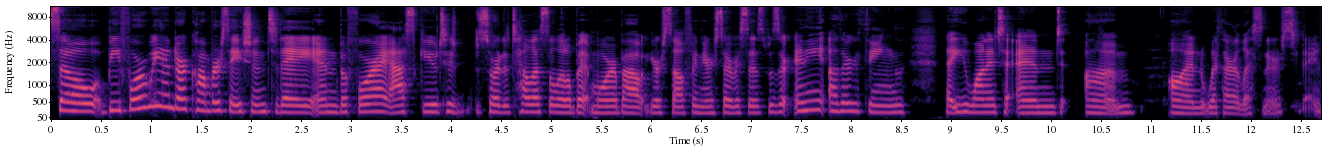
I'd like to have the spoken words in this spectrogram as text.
So, before we end our conversation today, and before I ask you to sort of tell us a little bit more about yourself and your services, was there any other thing that you wanted to end um, on with our listeners today?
